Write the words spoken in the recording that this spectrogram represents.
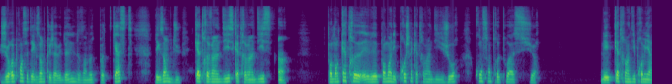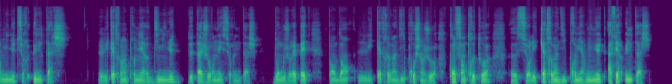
Je reprends cet exemple que j'avais donné dans un autre podcast, l'exemple du 90-90-1. Pendant, les prochains 90 jours, concentre-toi sur les 90 premières minutes sur une tâche. les 80 premières 10 minutes de ta journée sur une tâche. Donc, je répète, pendant les 90 prochains jours, concentre-toi sur les 90 premières minutes à faire une tâche.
